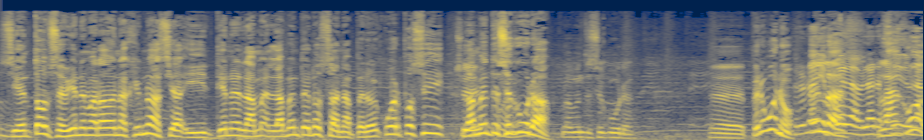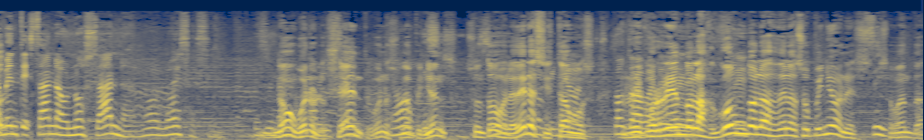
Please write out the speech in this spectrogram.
Si entonces viene Maradona a gimnasia y tiene la, la mente no sana, pero el cuerpo sí, Sí, la mente se bueno, cura. La mente se cura. Eh, pero bueno, Pero nadie las- puede hablar así de una mente sana o no sana, no, no es así. Es No, bueno, lo siento, bueno, es No, una qué opinión. Son Sí, todas valederas y estamos recorriendo las góndolas de las opiniones, Sí. Samantha.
